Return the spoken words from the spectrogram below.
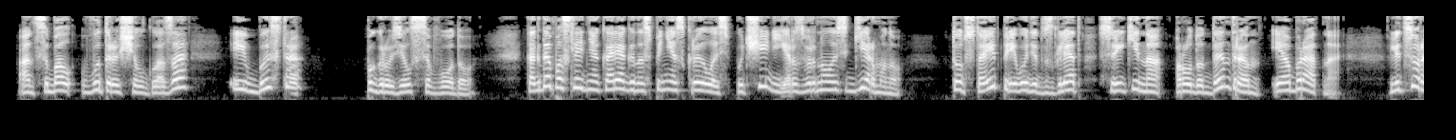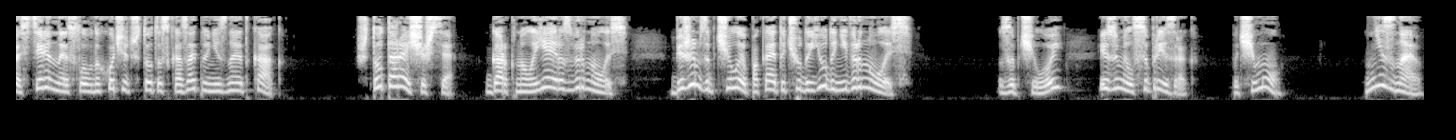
Анцебал вытаращил глаза и быстро погрузился в воду. Когда последняя коряга на спине скрылась в пучине, я развернулась к Герману. Тот стоит, переводит взгляд с реки на рододендрон и обратно. Лицо растерянное, словно хочет что-то сказать, но не знает как. «Что таращишься?» — гаркнула я и развернулась. Бежим за пчелой, пока это чудо-юдо не вернулось. За пчелой? Изумился призрак. Почему? Не знаю.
